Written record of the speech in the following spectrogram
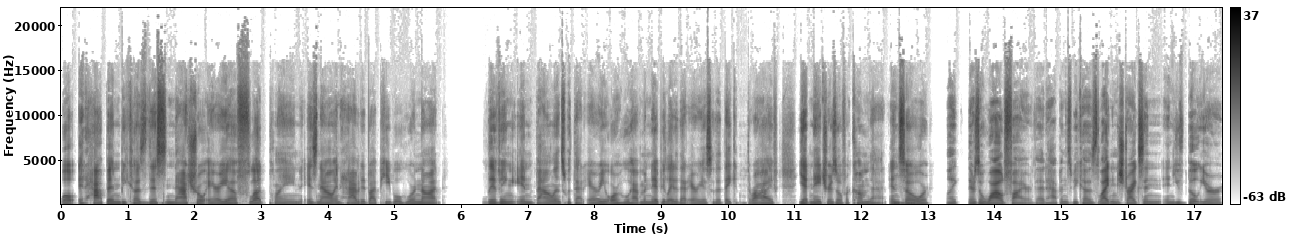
well it happened because this natural area floodplain is now inhabited by people who are not living in balance with that area or who have manipulated that area so that they can thrive yet nature has overcome that. And so Mhm. or like there's a wildfire that happens because lightning strikes and and you've built your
